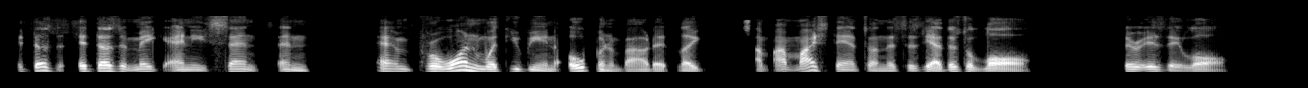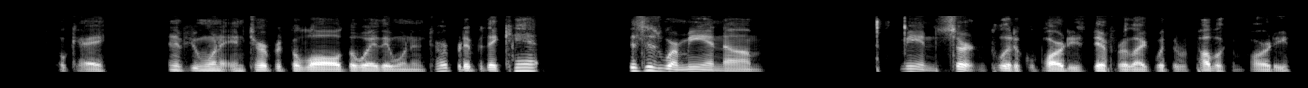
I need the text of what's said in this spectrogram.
it doesn't it doesn't make any sense. And and for one, with you being open about it, like my stance on this is, yeah, there's a law. There is a law. Okay and if you want to interpret the law the way they want to interpret it, but they can't. This is where me and um, me and certain political parties differ. Like with the Republican Party,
